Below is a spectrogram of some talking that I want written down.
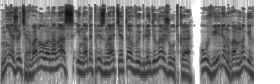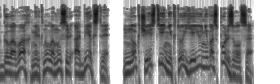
Нежить рванула на нас, и, надо признать, это выглядело жутко. Уверен, во многих головах мелькнула мысль о бегстве, но, к чести, никто ею не воспользовался,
